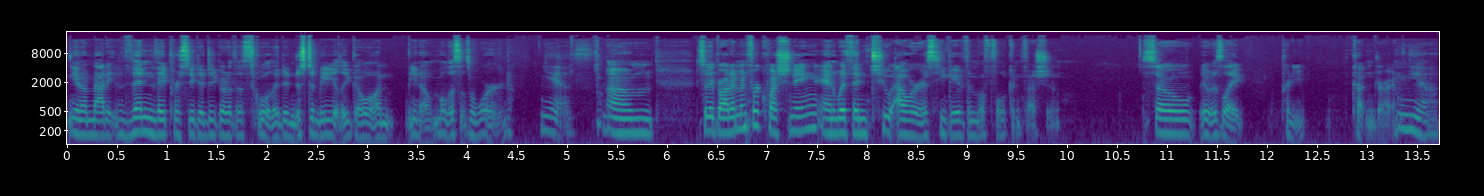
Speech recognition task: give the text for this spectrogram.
you know, Maddie. Then they proceeded to go to the school. They didn't just immediately go on, you know, Melissa's word. Yes. Um, so they brought him in for questioning, and within two hours, he gave them a full confession. So it was like pretty cut and dry. Yeah.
